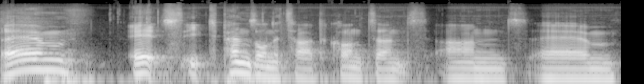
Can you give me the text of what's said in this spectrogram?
Um, it's it depends on the type of content, and um,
